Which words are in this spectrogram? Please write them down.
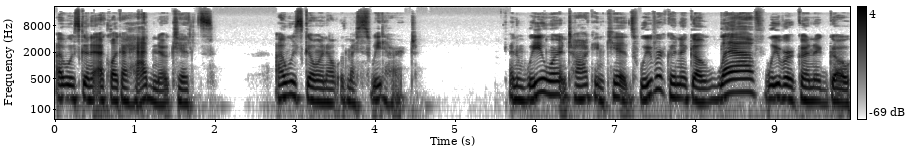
I was going to act like I had no kids. I was going out with my sweetheart. And we weren't talking kids. We were going to go laugh. We were going to go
